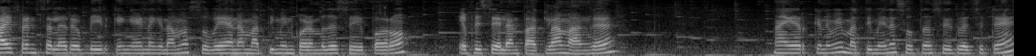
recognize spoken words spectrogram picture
ஹாய் ஃப்ரெண்ட்ஸ் எல்லோரும் எப்படி இருக்கீங்க? இன்றைக்கி நம்ம சுவையான மத்தி மீன் குழம்பு தான் செய்ய போகிறோம் எப்படி செய்யலான்னு பார்க்கலாம் வாங்க. நான் ஏற்கனவே மத்தி மீனை சுத்தம் செய்து வச்சுட்டேன்.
